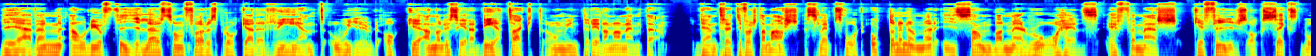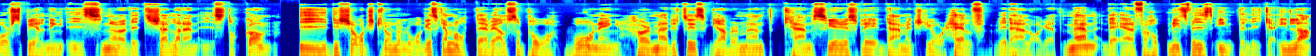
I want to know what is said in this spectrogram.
Vi är även audiofiler som förespråkar rent oljud och analyserar D-takt, om vi inte redan har nämnt det. Den 31 mars släpps vårt åttonde nummer i samband med Rawheads, FMRs, Gefyrs och Sex Dwarfs spelning i Snövitkällaren i Stockholm. I discharge-kronologiska mått är vi alltså på Warning, Her Majesty's Government can seriously damage your health vid det här laget. Men det är förhoppningsvis inte lika illa.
